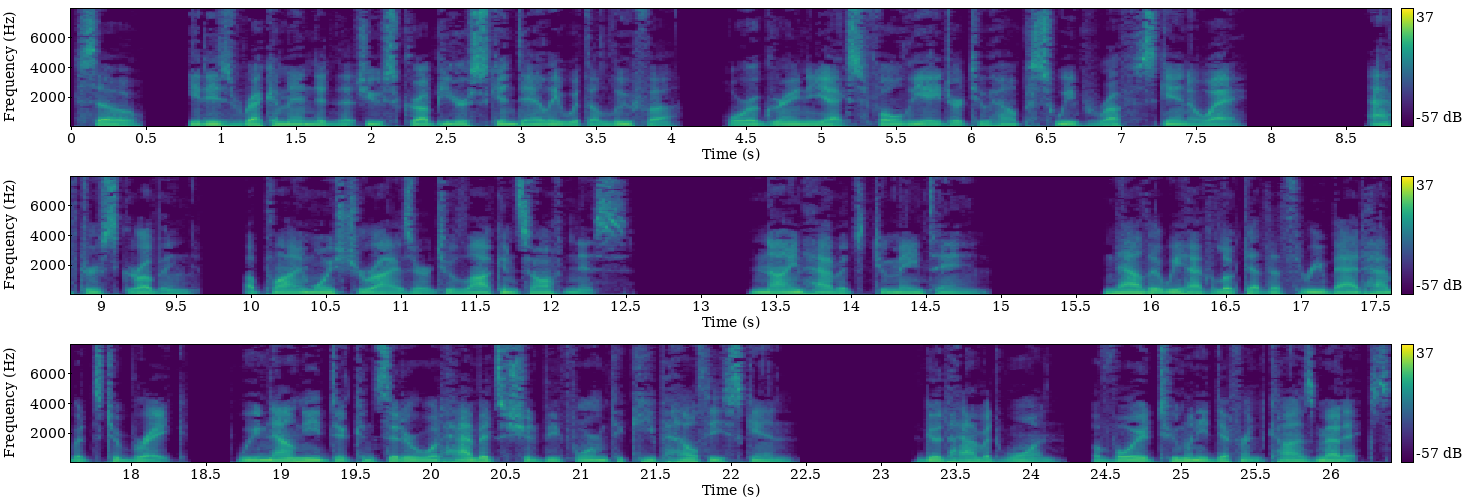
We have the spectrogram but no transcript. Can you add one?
So, it is recommended that you scrub your skin daily with a loofah, or a grainy exfoliator to help sweep rough skin away. After scrubbing, apply moisturizer to lock in softness. 9 Habits to maintain. Now that we have looked at the three bad habits to break, we now need to consider what habits should be formed to keep healthy skin. Good habit 1. Avoid too many different cosmetics.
